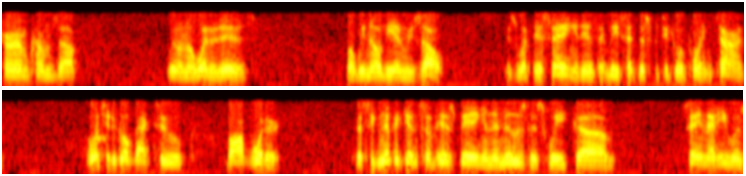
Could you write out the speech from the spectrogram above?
term comes up. We don't know what it is, but we know the end result is what they're saying it is, at least at this particular point in time. I want you to go back to Bob Woodward, the significance of his being in the news this week, um, saying that he was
